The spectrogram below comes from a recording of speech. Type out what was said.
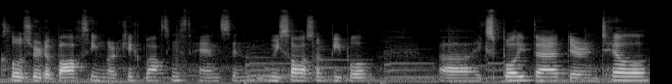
closer to boxing or kickboxing stance. And we saw some people uh, exploit that. Darren Till,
